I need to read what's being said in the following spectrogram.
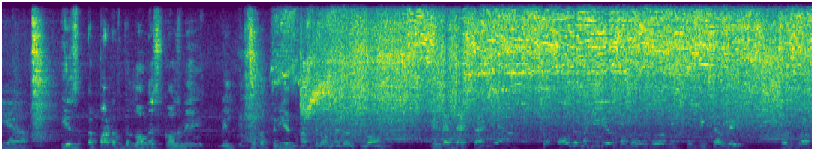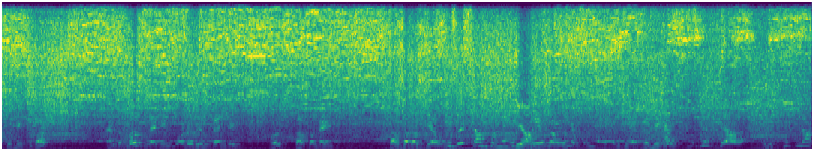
yeah. is a part of the longest causeway built, it's about three and a half kilometers long, built at that time. Yeah. So all the material from old which could be salvaged was brought to this part. And the first Latin quarters in Panjim was Sao Tome, Sao Sebastião. Is this something? Yeah. Okay. The biggest is uh, this is not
